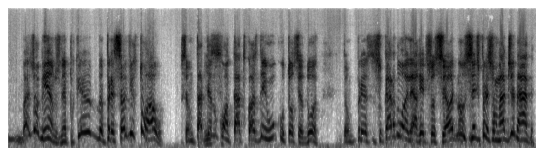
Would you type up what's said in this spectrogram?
mais ou menos, né? Porque a pressão é virtual. Você não está tendo isso. contato quase nenhum com o torcedor. Então, se o cara não olhar a rede social, ele não se sente pressionado de nada.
